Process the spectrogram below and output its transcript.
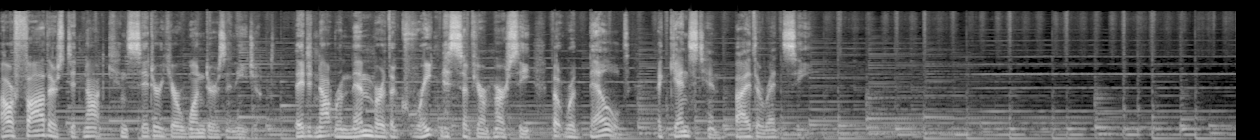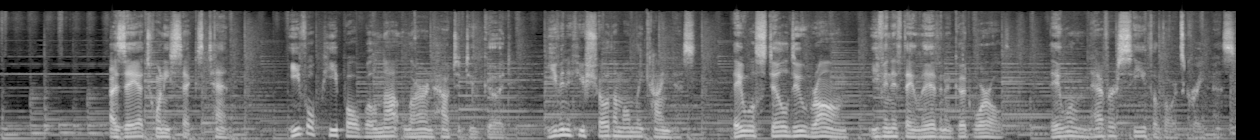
Our fathers did not consider your wonders in Egypt. They did not remember the greatness of your mercy, but rebelled against him by the Red Sea. Isaiah 26:10 Evil people will not learn how to do good, even if you show them only kindness. They will still do wrong, even if they live in a good world. They will never see the Lord's greatness.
